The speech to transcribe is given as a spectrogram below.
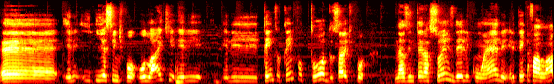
É, ele, e assim, tipo, o Light, ele, ele tenta o tempo todo, sabe, tipo, nas interações dele com ele, ele tenta falar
